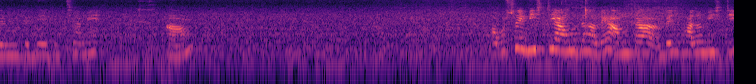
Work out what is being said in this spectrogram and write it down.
এর মধ্যে দিয়ে দিচ্ছি আমি আম। অবশ্যই মিষ্টি আম হতে হবে, আমটা বেশ ভালো মিষ্টি।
